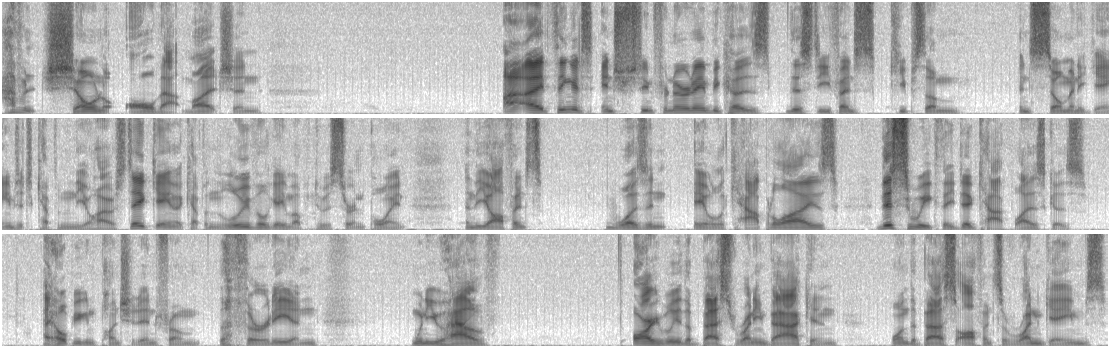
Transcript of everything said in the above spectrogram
haven't shown all that much. And I, I think it's interesting for Notre Dame because this defense keeps them in so many games. It kept them in the Ohio State game, it kept them in the Louisville game up to a certain point, and the offense wasn't able to capitalize. This week they did capitalize because I hope you can punch it in from the 30. And when you have arguably the best running back and one of the best offensive run games,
